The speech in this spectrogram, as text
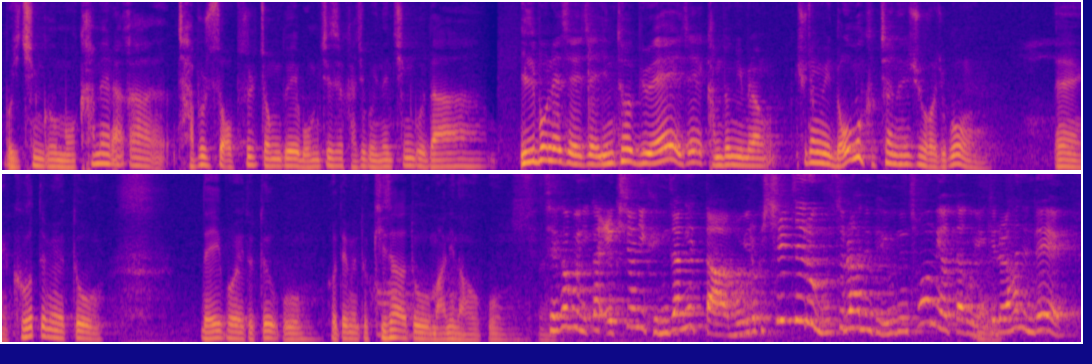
뭐 이 친구 뭐 카메라가 잡을 수 없을 정도의 몸짓을 가지고 있는 친구다. 일본에서 이제 인터뷰에 이제 감독님이랑 휴정님이 너무 극찬을 해주셔가지고, 네 그것 때문에 또 네이버에도 뜨고, 그것 때문에 또 기사도 많이 나오고. 네. 제가 보니까 액션이 굉장했다. 뭐 이렇게 실제로 무술을 하는 배우는 처음이었다고 네. 얘기를 하는데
